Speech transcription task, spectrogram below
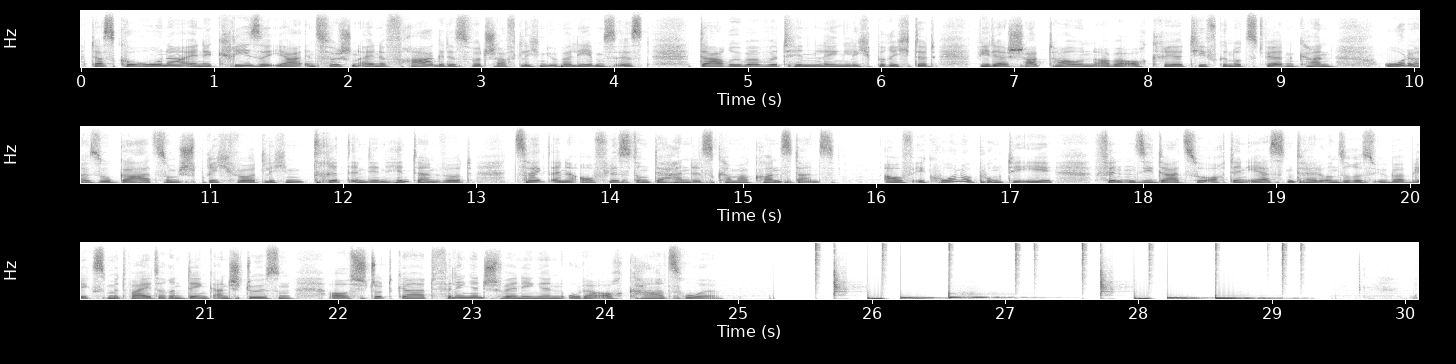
Dass Corona eine Krise, ja inzwischen eine Frage des wirtschaftlichen Überlebens ist, darüber wird hinlänglich berichtet, wie der Shutdown aber auch kreativ genutzt werden kann oder sogar zum sprichwörtlichen Tritt in den Hintern wird, zeigt eine Auflistung der Handelskammer Konstanz. Auf econo.de finden Sie dazu auch den ersten Teil unseres Überblicks mit weiteren Denkanstößen aus Stuttgart, Villingen-Schwenningen oder auch Karlsruhe.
